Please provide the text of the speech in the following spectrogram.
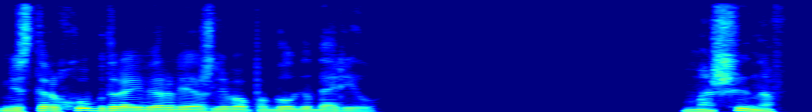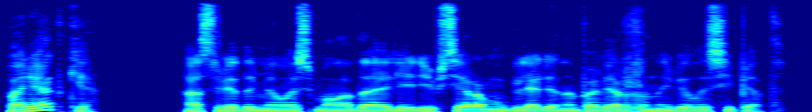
мистер Хубдрайвер вежливо поблагодарил. «Машина в порядке?» — осведомилась молодая леди в сером, глядя на поверженный велосипед.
